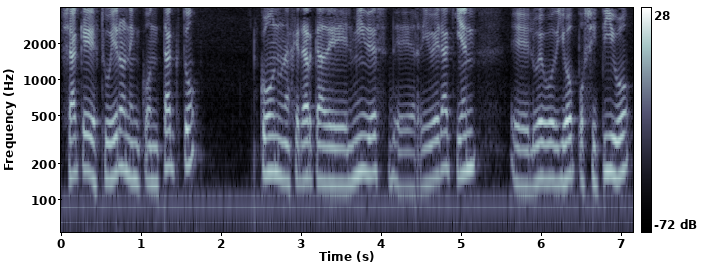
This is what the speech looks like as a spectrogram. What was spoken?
ya que estuvieron en contacto con una jerarca del Mides de Rivera, quien eh, luego dio positivo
